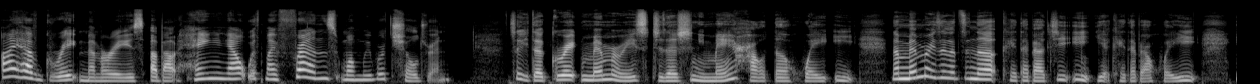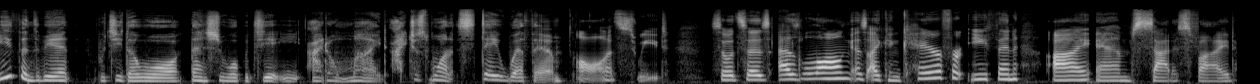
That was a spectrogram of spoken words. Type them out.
I have great memories about hanging out with my friends when we were children. 这里的 great memories 指的是你美好的回忆。那 memory 这个字呢，可以代表记忆，也可以代表回忆。Ethan 这边 不记得我，但是我不介意。I don't mind. I just want to stay with him. Oh, that's sweet. So it says, as long as I can care for Ethan, I am satisfied.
